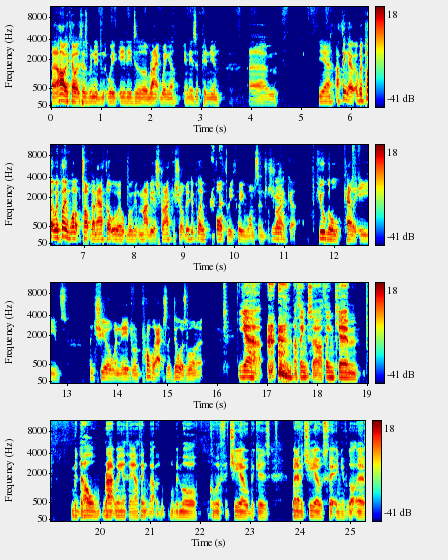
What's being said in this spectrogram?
uh, Harley Kellett says we need we he needs a right winger in his opinion. Um, yeah, I think uh, we play, we're playing one up top. Then I thought we, were, we might be a striker shot, but we could play four three three one central striker. Yeah. Hugill, Kelly Eaves, and Chio when needed would probably actually do us, won't it? Yeah, I think so. I think um, with the whole right winger thing, I think that will be more cover for Chio because whenever Chio's fit and you've got a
